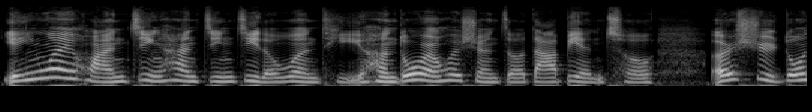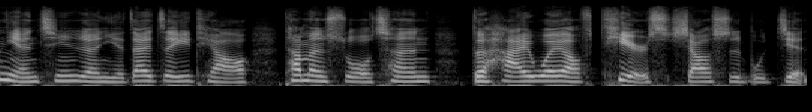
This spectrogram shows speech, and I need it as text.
也因为环境和经济的问题，很多人会选择搭便车，而许多年轻人也在这一条他们所称 “the highway of tears” 消失不见。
